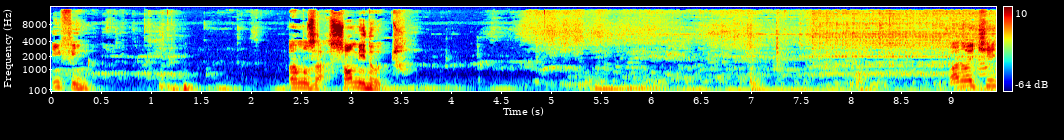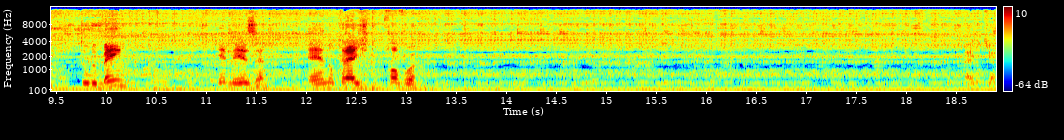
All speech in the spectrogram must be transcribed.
enfim. Vamos lá, só um minuto. Boa noite, tudo bem? Beleza. É no crédito, por favor. Aqui, ó.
